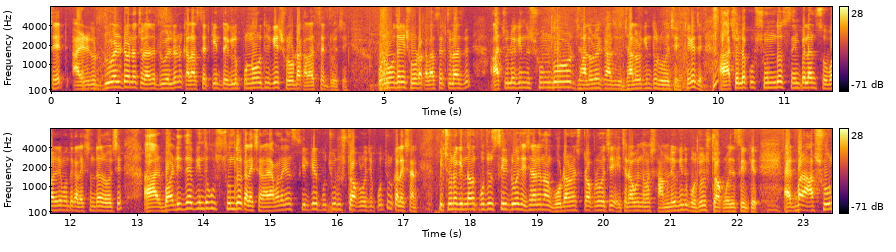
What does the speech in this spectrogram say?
সেট আর এটা ডুয়েল টোনে চলে আসবে ডুয়েল টোন কালার সেট কিন্তু এগুলো পনেরো থেকে ষোলোটা কালার সেট রয়েছে। পনেরো থেকে ষোলোটা কালার সেট চলে আসবে। আঁচলে কিন্তু সুন্দর ঝালরের কাজ, ঝালর কিন্তু রয়েছে, ঠিক আছে? আর আঁচলটা খুব সুন্দর সিম্পল অ্যান্ড সোবারের মধ্যে কালেকশনটা রয়েছে। আর বডিতেও কিন্তু খুব সুন্দর কালেকশন আর আমাদের কিন্তু সিল্কের প্রচুর স্টক রয়েছে, প্রচুর কালেকশন পিছনে কিন্তু আমার প্রচুর সিল্ক রয়েছে, এছাড়াও কিন্তু আমার গোডাউনের স্টক রয়েছে, এছাড়াও কিন্তু আমার সামনেও কিন্তু প্রচুর স্টক রয়েছে সিল্কের একবার আসুন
